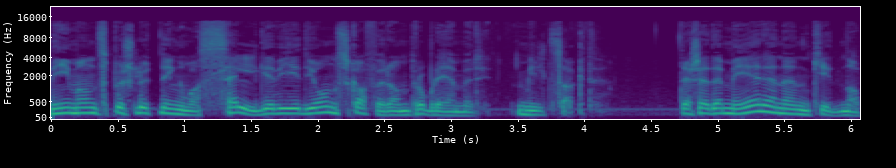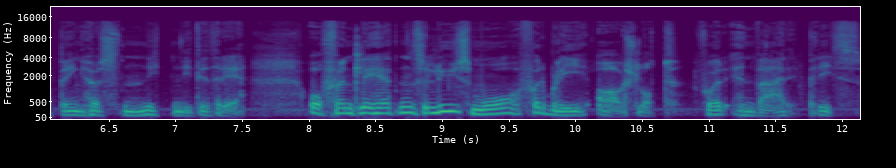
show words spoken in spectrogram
Niemands beslutning om å selge videoen skaffer ham problemer, mildt sagt. Det skjedde mer enn en kidnapping høsten 1993. Offentlighetens lys må forbli avslått, for enhver pris.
